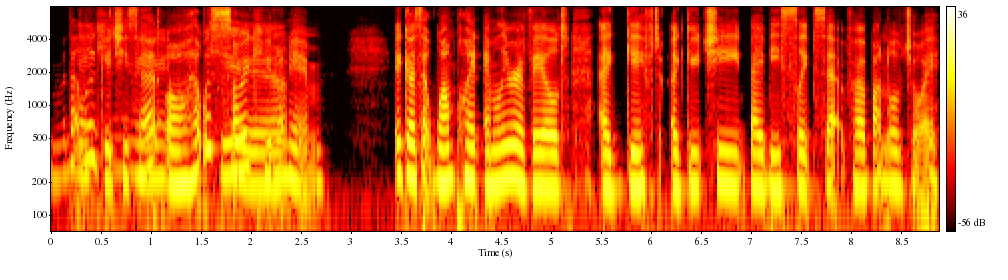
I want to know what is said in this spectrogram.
Remember that Yeah, little Gucci set? Oh, that was so cute Cute. on him. It goes at one point, Emily revealed a gift, a Gucci baby sleep set for a bundle of joy.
